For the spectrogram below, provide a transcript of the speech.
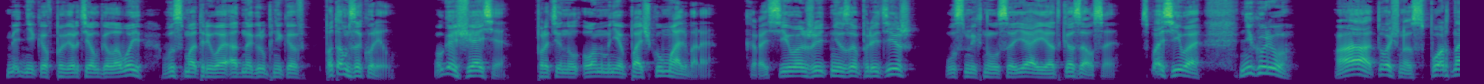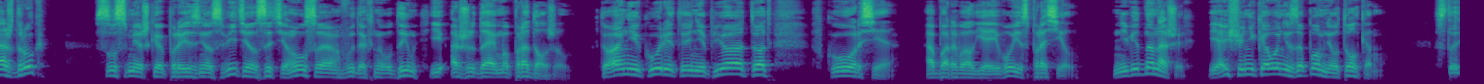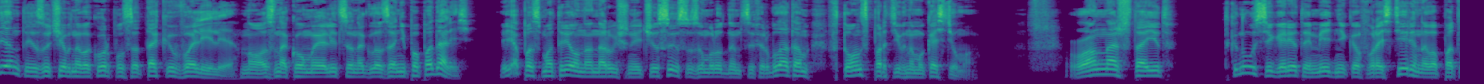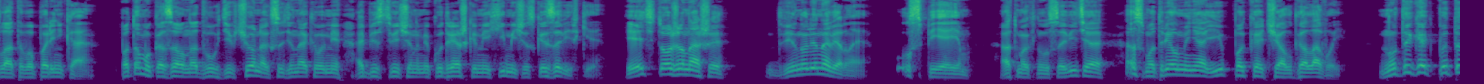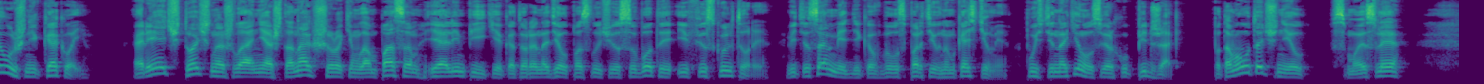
Медников повертел головой, высматривая одногруппников, потом закурил. «Угощайся», — протянул он мне пачку Мальбора. «Красиво жить не запретишь?» — усмехнулся я и отказался. «Спасибо, не курю». «А, точно, спорт наш друг?» С усмешкой произнес Витя, затянулся, выдохнул дым и ожидаемо продолжил. «Кто не курит и не пьет, тот...» «В курсе», — оборвал я его и спросил. «Не видно наших? Я еще никого не запомнил толком». Студенты из учебного корпуса так и валили, но знакомые лица на глаза не попадались. Я посмотрел на наручные часы с изумрудным циферблатом в тон спортивному костюму. «Он наш стоит», — ткнул сигаретой Медников в растерянного потлатого паренька. Потом указал на двух девчонок с одинаковыми обесцвеченными кудряшками химической завивки. «Эти тоже наши». «Двинули, наверное». «Успеем», — отмахнулся Витя, осмотрел меня и покачал головой. «Ну ты как ПТУшник какой». Речь точно шла не о штанах с широким лампасом и олимпийке, который надел по случаю субботы и физкультуры. Ведь и сам Медников был в спортивном костюме, пусть и накинул сверху пиджак. Потому уточнил. «В смысле?»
